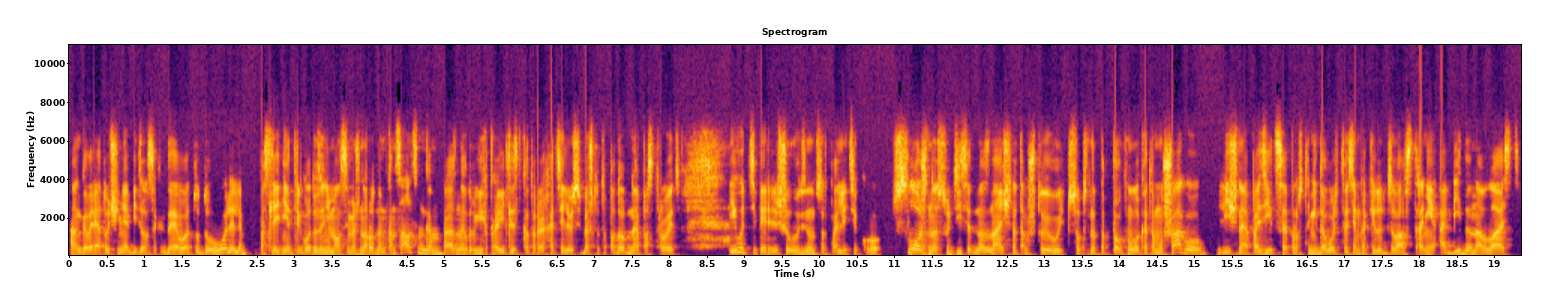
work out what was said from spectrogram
А, говорят, очень обиделся, когда его оттуда уволили. Последние три года занимался международным консалтингом разных других правительств, которые хотели у себя что-то подобное построить. И вот теперь решил выдвинуться в политику. Сложно судить однозначно, там, что его, собственно, подтолкнуло к этому шагу. Личная позиция, просто недовольство тем, как идут дела в стране, обида на власть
